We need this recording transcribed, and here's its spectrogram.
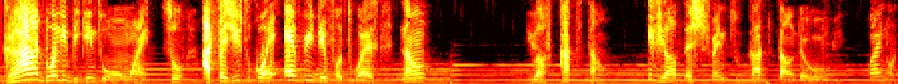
Gradually begin to unwind. So at first you used to call her every day for two hours. Now you have cut down. If you have the strength to cut down the whole week, why not?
